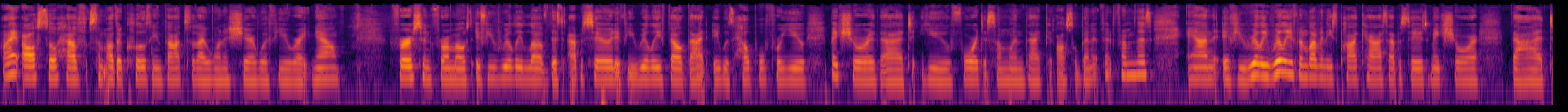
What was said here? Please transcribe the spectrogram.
I also have some other closing thoughts that I want to share with you right now. First and foremost, if you really love this episode, if you really felt that it was helpful for you, make sure that you forward to someone that could also benefit from this. And if you really, really have been loving these podcast episodes, make sure that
